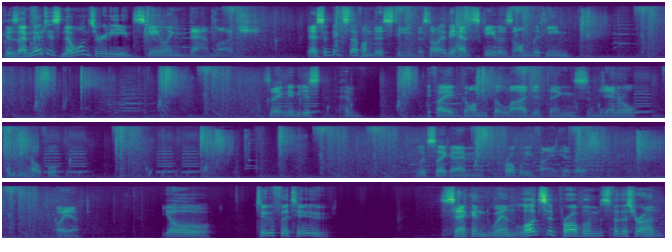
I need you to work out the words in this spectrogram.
Because I've noticed no one's really scaling that much. There's some big stuff on this team, but it's not like they have scalers on the team. So like maybe just have, if I had gone for larger things in general, would have been helpful. Looks like I'm probably fine here though. Oh yeah. Yo, two for two. Second win. Lots of problems for this run.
